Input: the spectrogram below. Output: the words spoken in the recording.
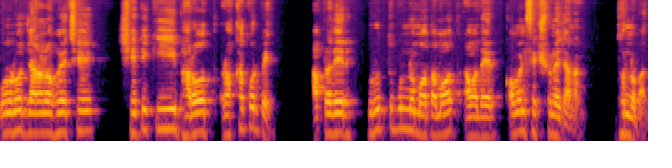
অনুরোধ জানানো হয়েছে, সেটি কি ভারত রক্ষা করবে? আপনাদের গুরুত্বপূর্ণ মতামত আমাদের কমেন্ট সেকশনে জানান। ধন্যবাদ।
